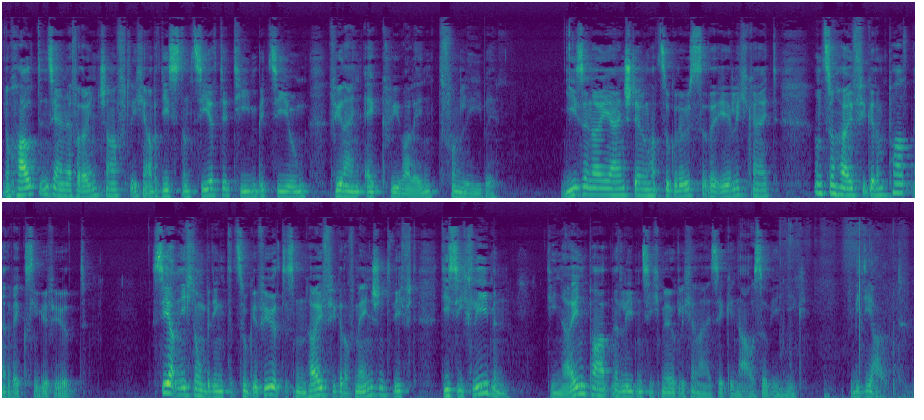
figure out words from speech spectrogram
noch halten sie eine freundschaftliche, aber distanzierte Teambeziehung für ein Äquivalent von Liebe. Diese neue Einstellung hat zu größerer Ehrlichkeit und zu häufigerem Partnerwechsel geführt. Sie hat nicht unbedingt dazu geführt, dass man häufiger auf Menschen trifft, die sich lieben. Die neuen Partner lieben sich möglicherweise genauso wenig wie die alten.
